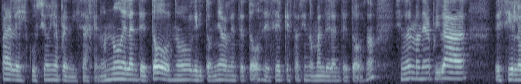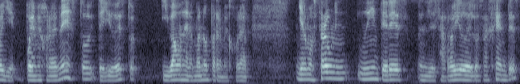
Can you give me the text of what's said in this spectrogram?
para la discusión y aprendizaje, ¿no? No delante de todos, no gritonear delante de todos, decir que está haciendo mal delante de todos, ¿no? Sino de manera privada, decirle, oye, puedes mejorar en esto, te ayudo esto, y vamos de la mano para mejorar. Y al mostrar un, un interés en el desarrollo de los agentes,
